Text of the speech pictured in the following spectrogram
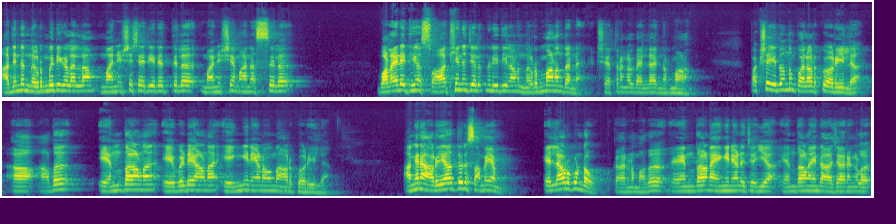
അതിന്റെ നിർമ്മിതികളെല്ലാം മനുഷ്യ ശരീരത്തിൽ മനുഷ്യ മനസ്സിൽ വളരെയധികം സ്വാധീനം ചെലുത്തുന്ന രീതിയിലാണ് നിർമ്മാണം തന്നെ ക്ഷേത്രങ്ങളുടെ എല്ലാ നിർമ്മാണം. പക്ഷേ ഇതൊന്നും പലർക്കും അറിയില്ല. അത് എന്താണ് എവിടെയാണ് എങ്ങനെയാണോ എന്ന് ആർക്കും അറിയില്ല. അങ്ങനെ അറിയാത്തൊരു സമയം എല്ലാവർക്കും ഉണ്ടാവും. കാരണം അത് എന്താണ് എങ്ങനെയാണ് ചെയ്യുക എന്താണ് അതിന്റെ ആചാരങ്ങൾ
